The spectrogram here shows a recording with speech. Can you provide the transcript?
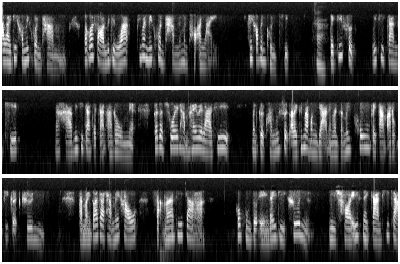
อะไรที่เขาไม่ควรทำ แล้วก็สอนไปถึงว่าที่มันไม่ควรทำนี่มันเพราะอะไร ให้เขาเป็นคนคิดเด็กที่ฝึกวิธีการคิดนะคะ วิธีการจัดการอารมณ์เนี่ย ก็จะช่วยทำให้เวลาที่มันเกิดความรู้สึกอะไรขึ้นมาบางอย่างเนี่ยมันจะไม่พุ่งไปตามอารมณ์ที่เกิดขึ้น แต่มันก็จะทำให้เขาสามารถที่จะควบคุมตัวเองได้ดีขึ้น มีช้อยส์ในการที่จะ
